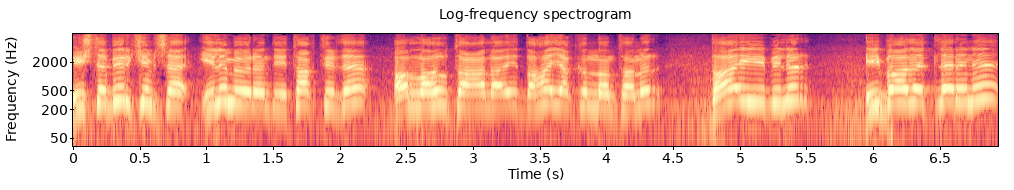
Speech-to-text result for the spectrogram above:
İşte bir kimse ilim öğrendiği takdirde Allahu Teala'yı daha yakından tanır, daha iyi bilir, ibadetlerini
